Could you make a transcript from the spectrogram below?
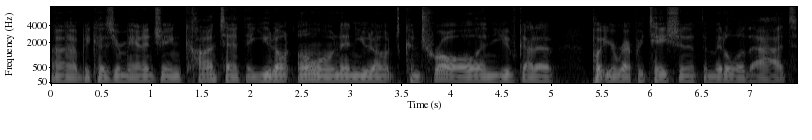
uh, because you're managing content that you don't own and you don't control, and you've got to put your reputation at the middle of that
